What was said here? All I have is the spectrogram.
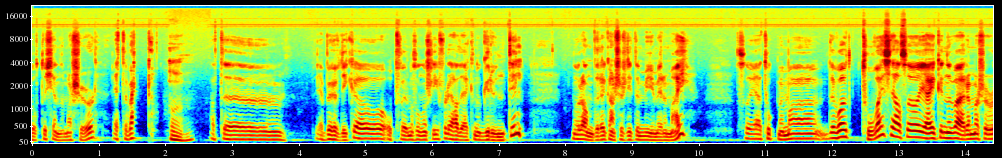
godt å kjenne meg sjøl etter hvert. Mm. At uh, jeg behøvde ikke å oppføre meg sånn og slik, for det hadde jeg ikke noe grunn til. Når andre kanskje sliter mye mer enn meg. Så jeg tok med meg Det var toveis. Altså, jeg kunne være meg sjøl,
